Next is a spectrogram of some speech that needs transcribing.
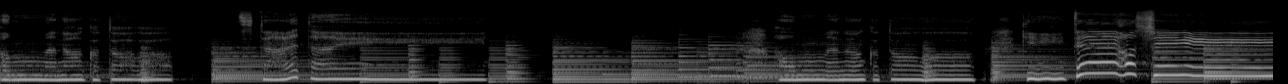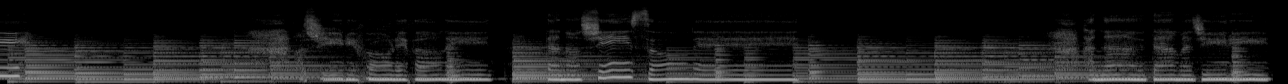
ほんまのことを伝えたいほんのことを聞いてほしい走りフリフリ楽しそうで鼻歌混じり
